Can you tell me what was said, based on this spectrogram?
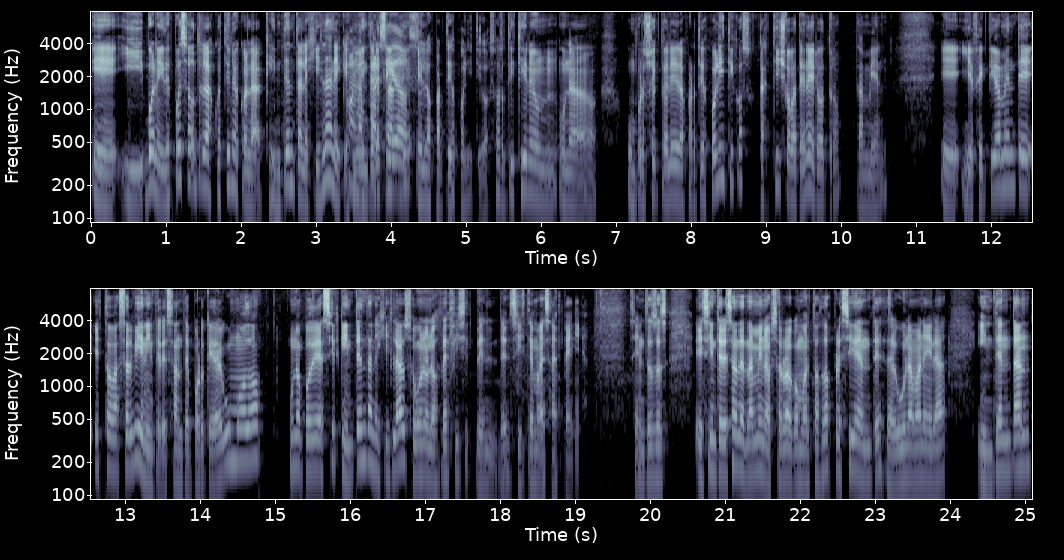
Eh, y bueno, y después otra de las cuestiones con las que intenta legislar y que es muy interesante es los partidos políticos. Ortiz tiene un, una, un proyecto de ley de los partidos políticos, Castillo va a tener otro también. Eh, y efectivamente esto va a ser bien interesante porque de algún modo uno podría decir que intenta legislar sobre uno de los déficits del, del sistema de Sáenz Peña. Entonces es interesante también observar cómo estos dos presidentes, de alguna manera, intentan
